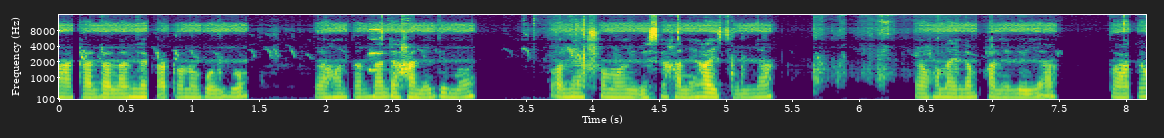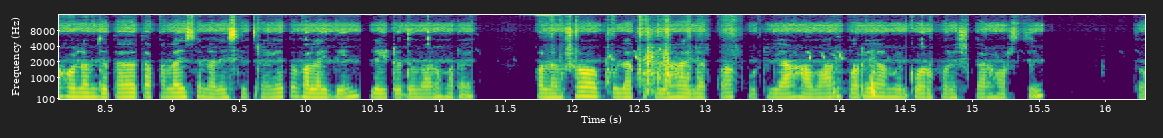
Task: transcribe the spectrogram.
আর ঠান্ডা লাগলে কার্টনও বইব। এখন তান তান্ডে খানি দিব। অনেক সময় হয়ে গেছে, খানি খাইছেন না। এখন আইলাম খানি লইয়া। তো আগে কইলাম যে তারা তা ফালাইছে না দিছি তো ফালাই দিন প্লেটও দেওয়ার পরে। কলাম সবগুলা কুটিয়া খাই লাগবা কুটিয়া খাওয়ার পরে আমি গড় পরিষ্কার করছি। তো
